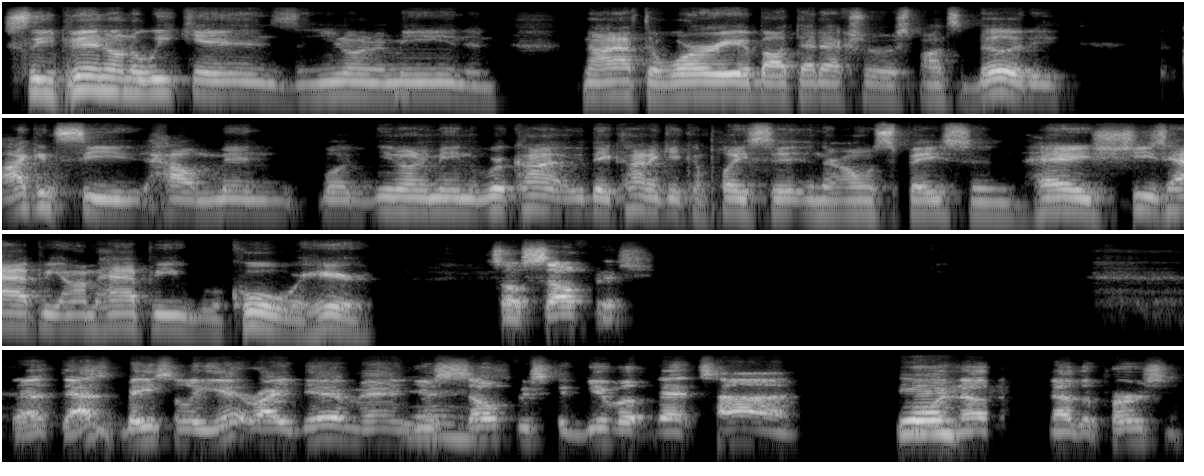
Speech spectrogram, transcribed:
sleep in on the weekends, and you know what I mean, and not have to worry about that extra responsibility. I can see how men, well, you know what I mean? We're kind of, they kind of get complacent in their own space and hey, she's happy, I'm happy, we're cool, we're here. So selfish. That, that's basically it right there, man. Yeah. You're selfish to give up that time yeah. for another another person.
